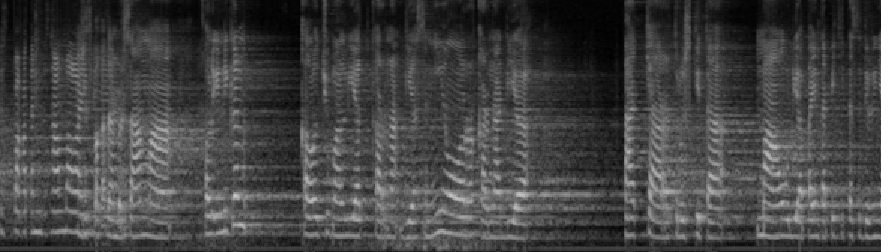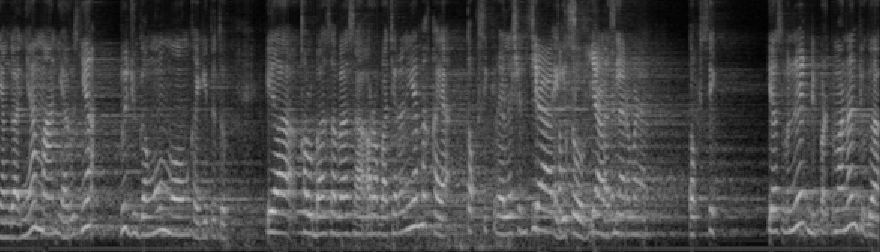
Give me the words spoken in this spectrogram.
Kesepakatan bersama lah. kesepakatan intinya. bersama kalau ini kan kalau cuma lihat karena dia senior karena dia pacar terus kita mau diapain tapi kita sendirinya nggak nyaman ya harusnya lu juga ngomong kayak gitu tuh ya kalau bahasa-bahasa orang pacaran ya mah kayak toxic relationship Iya kayak toxic. gitu Iya nggak sih? benar benar. toxic ya sebenarnya di pertemanan juga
